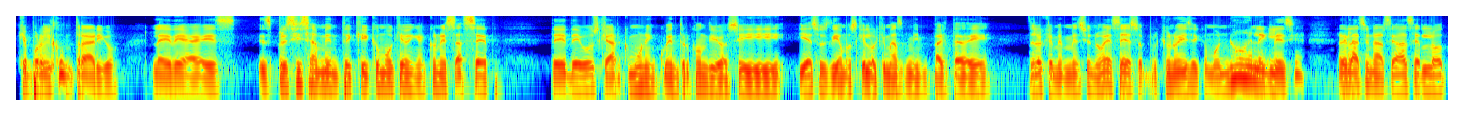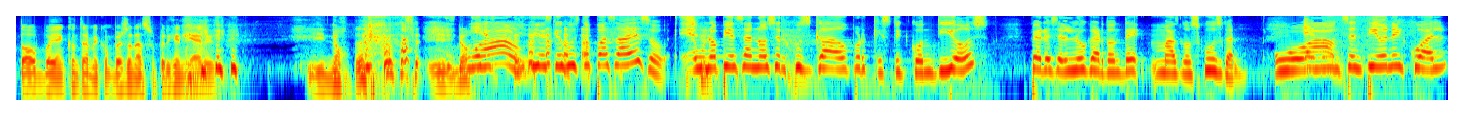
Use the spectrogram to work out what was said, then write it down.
que por el contrario, la idea es, es precisamente que como que vengan con esa sed de, de buscar como un encuentro con Dios y, y eso es digamos que lo que más me impacta de, de lo que me mencionó es eso, porque uno dice como no en la iglesia relacionarse va a ser lo top, voy a encontrarme con personas súper geniales y no, y no. Y es, y es que justo pasa eso. Eh, Uno piensa no ser juzgado porque estoy con Dios, pero es el lugar donde más nos juzgan. Wow. En un sentido en el cual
